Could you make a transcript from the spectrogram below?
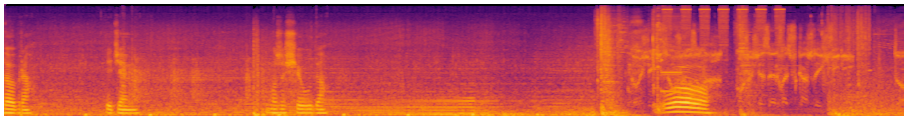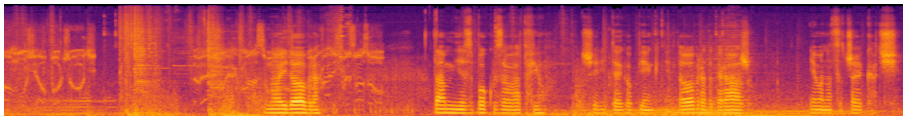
Dobra. Jedziemy. Może się uda. Wow. Może się zerwać w każdej chwili. To musiał poczuć. No i dobra. Tam mnie z boku załatwił. Czyli tego pięknie. Dobra, do garażu. Nie ma na co czekać.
